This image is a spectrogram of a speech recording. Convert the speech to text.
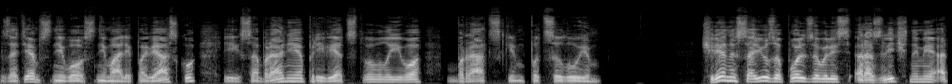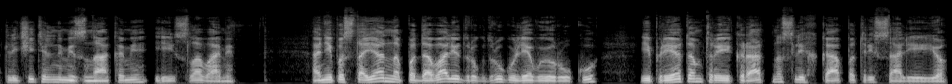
затем с него снимали повязку, и собрание приветствовало его братским поцелуем. Члены Союза пользовались различными отличительными знаками и словами. Они постоянно подавали друг другу левую руку и при этом троекратно слегка потрясали ее.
